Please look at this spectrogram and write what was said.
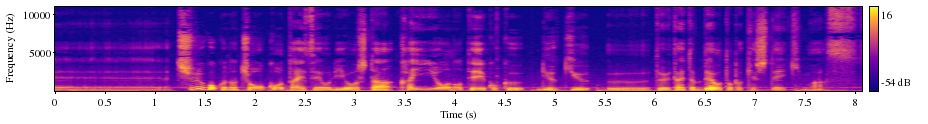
えー、中国の朝貢体制を利用した海洋の帝国琉球というタイトルでお届けしていきます、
